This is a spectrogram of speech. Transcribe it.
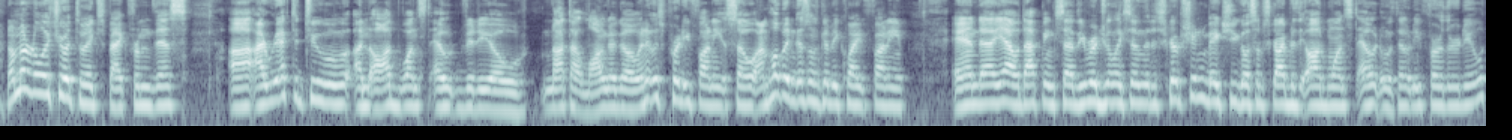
And I'm not really sure what to expect from this. Uh, I reacted to an Odd Ones Out video not that long ago, and it was pretty funny, so I'm hoping this one's going to be quite funny. And uh, yeah, with that being said, the original link's in the description. Make sure you go subscribe to The Odd Ones Out, and without any further ado,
